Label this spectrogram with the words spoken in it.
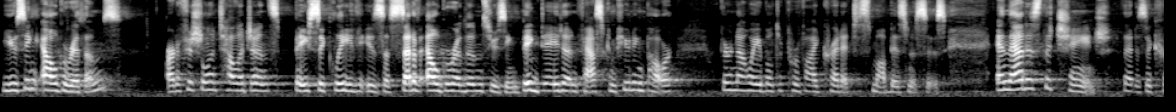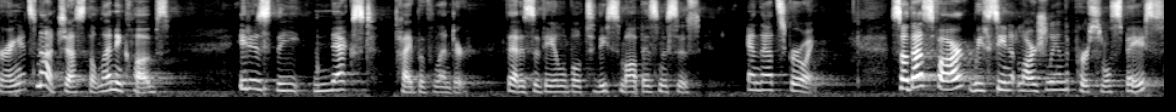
Using algorithms, artificial intelligence basically is a set of algorithms using big data and fast computing power, they're now able to provide credit to small businesses. And that is the change that is occurring. It's not just the lending clubs, it is the next type of lender that is available to these small businesses, and that's growing. So, thus far, we've seen it largely in the personal space,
